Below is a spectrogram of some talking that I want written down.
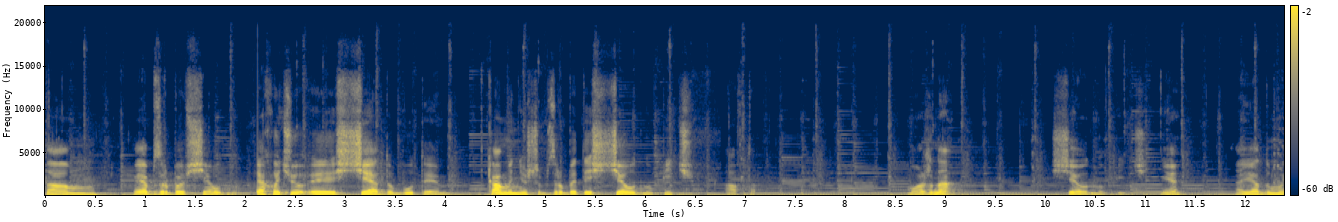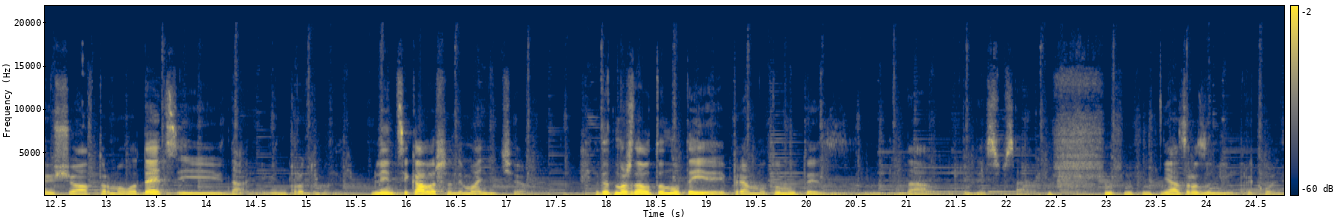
там. Я б зробив ще одну. Я хочу е, ще добути каменю, щоб зробити ще одну піч. Автор. Можна? Ще одну піч, ні? А я думаю, що автор молодець і да, він продуманий. Блін, цікаво, що нема нічого. І тут можна утонути і прямо утонути з- да, кудись все. Я зрозумів, прикольно.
